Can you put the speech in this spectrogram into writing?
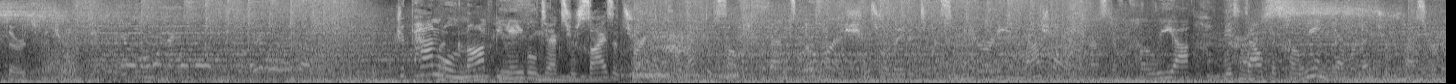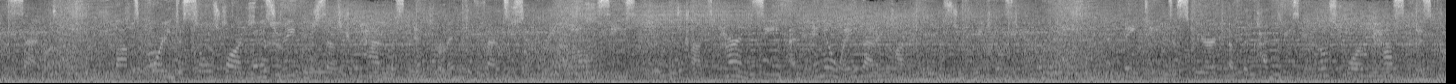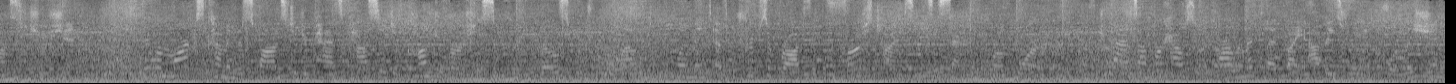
soldiers with a two-thirds majority. Japan will not be able to exercise its right to collective self-defense over issues related to the security and national interest of Korea without the Korean government's request for consent. That's according to Seoul's foreign ministry, which says Japan must implement defensive security policies with transparency and in a way that it contributes to regional stability and maintains the spirit of the country's post-war pacifist abroad for the first time since the Second World War. Japan's upper house of parliament, led by Abe's ruling coalition,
